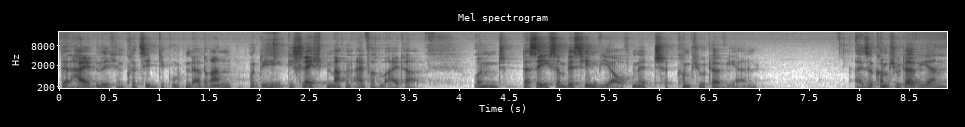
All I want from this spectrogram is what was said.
dann halten sich im Prinzip die Guten daran und die, die Schlechten machen einfach weiter. Und das sehe ich so ein bisschen wie auch mit Computerviren. Also Computerviren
